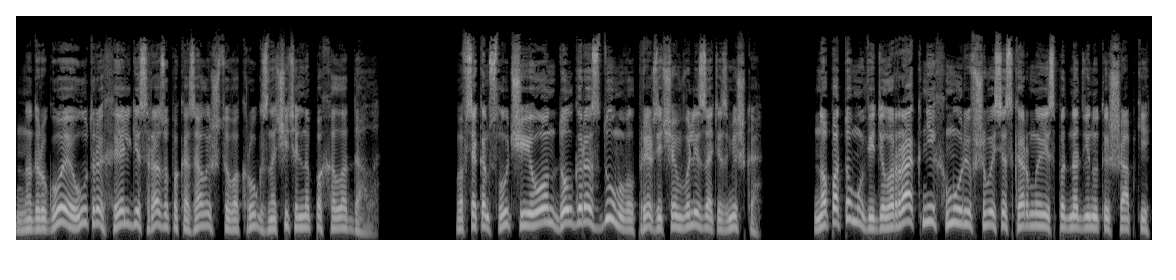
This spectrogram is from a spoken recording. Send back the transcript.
На другое утро Хельге сразу показалось, что вокруг значительно похолодало. Во всяком случае, он долго раздумывал, прежде чем вылезать из мешка. Но потом увидел рак, не хмурившегося с кормы из-под надвинутой шапки,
